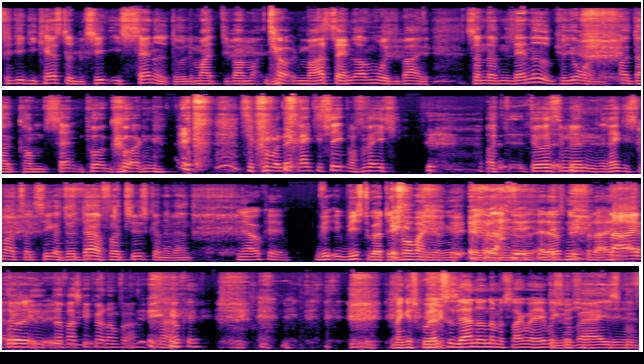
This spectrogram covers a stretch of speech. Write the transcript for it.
fordi de kastede dem tit i sandet, det var meget, de var, meget- det var et meget sandet område, de var i, så når den landede på jorden, og der kom sand på agurken, så kunne man ikke rigtig se, den var fake. Og det, det var simpelthen en rigtig smart taktik, og det var derfor, at tyskerne vandt. Ja, okay. Vi, vidste du godt det i forvejen, Junge? Eller er det, noget, er det også nyt for dig? Nej, jeg ikke- det har jeg faktisk ikke hørt om før. Nej, okay. Man kan sgu altid lære noget, når man snakker med Avo, Det kunne være, at I Det er- skulle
